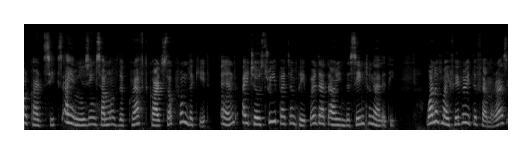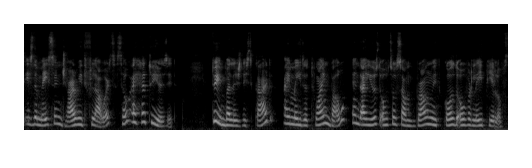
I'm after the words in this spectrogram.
For card 6 I am using some of the craft cardstock from the kit and I chose three pattern paper that are in the same tonality. One of my favorite ephemeras is the mason jar with flowers so I had to use it. To embellish this card I made a twine bow and I used also some brown with gold overlay peel-offs.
